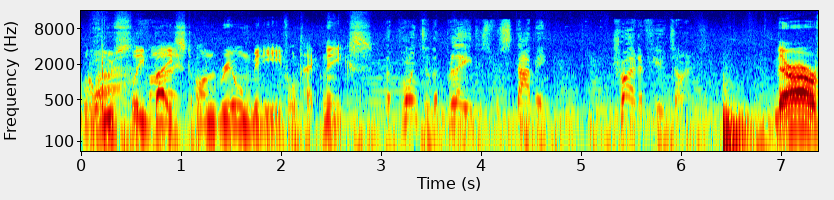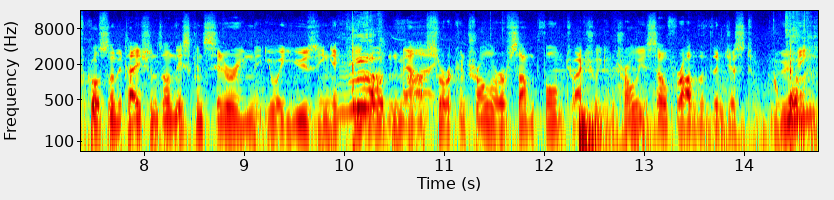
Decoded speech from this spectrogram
loosely based on real medieval techniques. The point of the blade is for stabbing. Try it a few times. There are, of course, limitations on this, considering that you are using a keyboard and mouse or a controller of some form to actually control yourself rather than just moving,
